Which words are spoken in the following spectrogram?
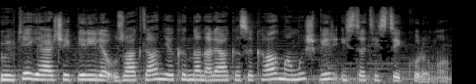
ülke gerçekleriyle uzaktan yakından alakası kalmamış bir istatistik kurumu.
